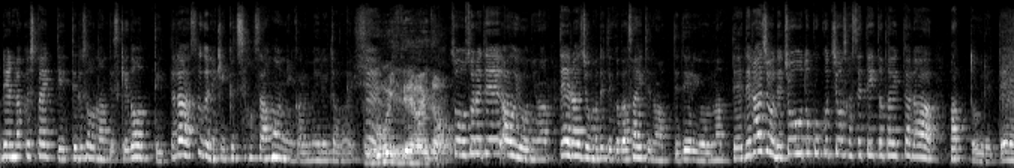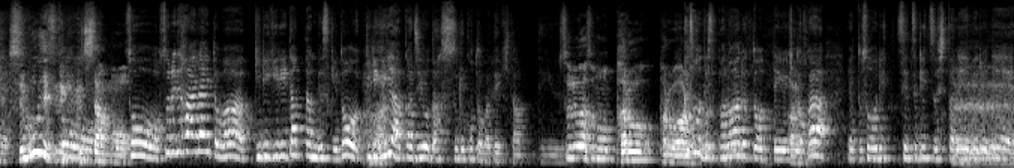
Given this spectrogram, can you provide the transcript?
連絡したいって言ってるそうなんですけどって言ったらすぐに菊池さん本人からメールいただいてすごい出会いだそうそれで会うようになってラジオも出てくださいってなって出るようになってでラジオでちょうど告知をさせていただいたらわっと売れて。すごいですね菊池さんも。そう。それでハイライトはギリギリだったんですけどギリギリ赤字を脱することができたっていう、それはそのパロパロアルト。あそうです。パロアルトっていう人が、えっと、創立設立したレーベルで、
